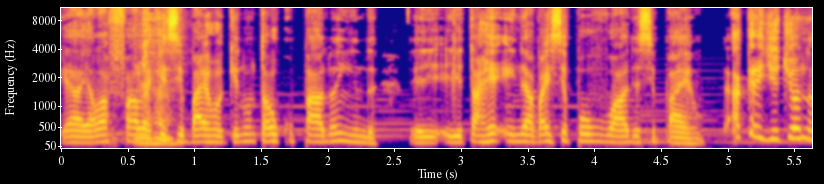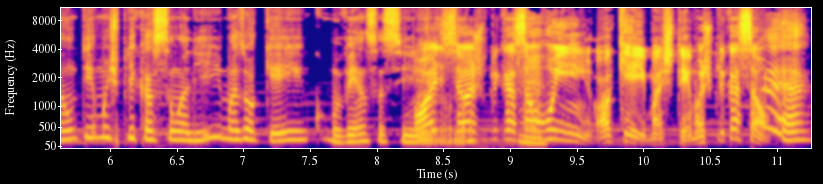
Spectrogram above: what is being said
Aí ela fala Aham. que esse bairro aqui não tá ocupado ainda. Ele, ele tá, ainda vai ser povoado esse bairro. Acredite ou não, tem uma explicação ali, mas ok, convença-se. Pode ser uma explicação É. ruim, ok, mas tem uma explicação. É,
